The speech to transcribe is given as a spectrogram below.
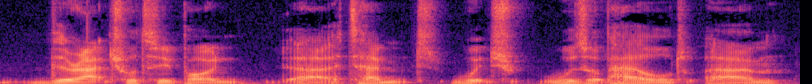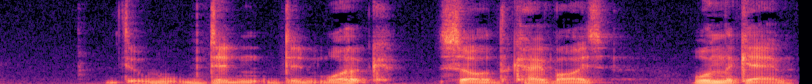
Their actual two point uh, attempt, which was upheld, um, didn't didn't work. So the Cowboys won the game.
